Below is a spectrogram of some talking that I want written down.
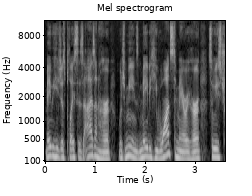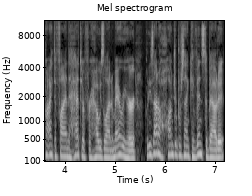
Maybe he just placed his eyes on her, which means maybe he wants to marry her, so he's trying to find a heter for how he's allowed to marry her, but he's not 100% convinced about it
